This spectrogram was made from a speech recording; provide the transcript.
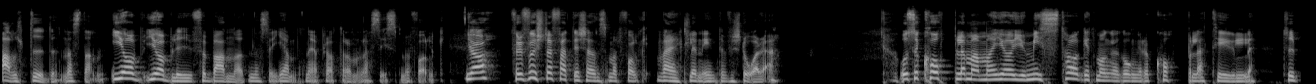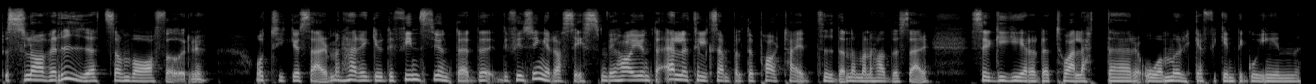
alltid nästan. Jag, jag blir förbannad nästan jämt när jag pratar om rasism med folk. Ja, För det första för att det känns som att folk verkligen inte förstår det. Och så kopplar man, man gör ju misstaget många gånger att koppla till typ slaveriet som var förr. Och tycker så här, men herregud det finns ju inte, det, det finns ju ingen rasism. Vi har ju inte, eller till exempel apartheid-tiden när man hade så här segregerade toaletter och mörka fick inte gå in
